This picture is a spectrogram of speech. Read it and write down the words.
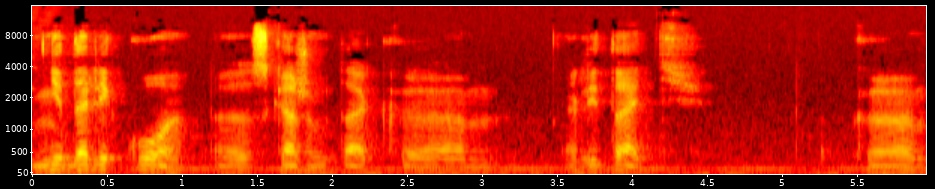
недалеко, э, скажем так, э, летать к...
